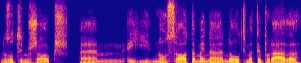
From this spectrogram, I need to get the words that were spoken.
nos últimos jogos um, e, não só, também na, na última temporada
